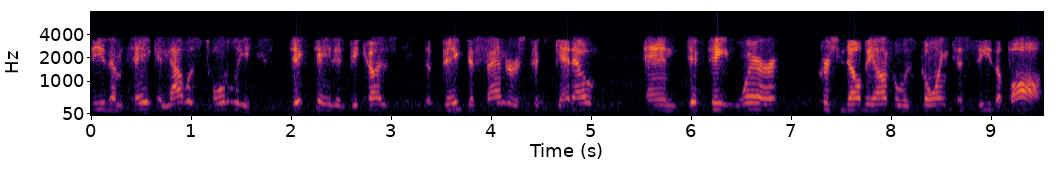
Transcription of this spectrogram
see them take, and that was totally dictated because the big defenders could get out and dictate where Christian Del Bianco was going to see the ball.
